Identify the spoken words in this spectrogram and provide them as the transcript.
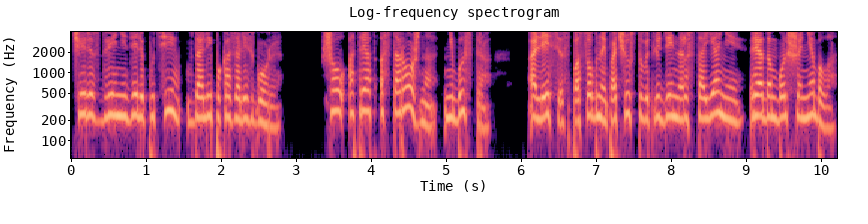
Через две недели пути вдали показались горы. Шел отряд осторожно, не быстро. Олеся, способной почувствовать людей на расстоянии, рядом больше не было.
